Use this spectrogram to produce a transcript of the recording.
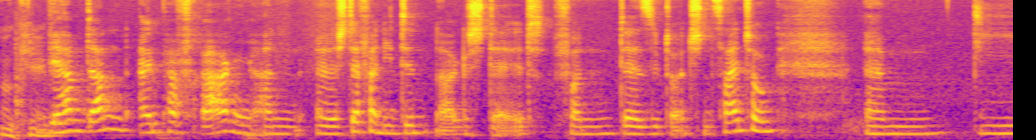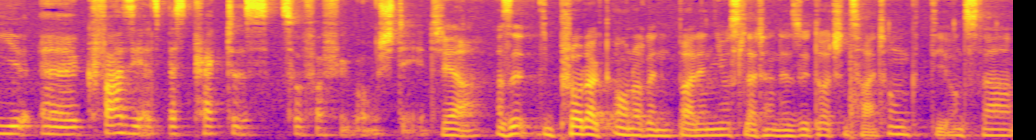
Okay. Wir haben dann ein paar Fragen an äh, Stefanie Dindner gestellt von der Süddeutschen Zeitung, ähm, die äh, quasi als Best Practice zur Verfügung steht. Ja, also die Product Ownerin bei den Newslettern der Süddeutschen Zeitung, die uns da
